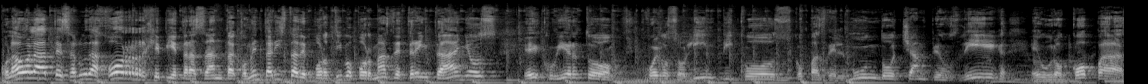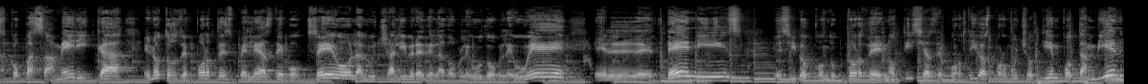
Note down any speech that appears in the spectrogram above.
Hola, hola, te saluda Jorge Pietrasanta, comentarista deportivo por más de 30 años. He cubierto Juegos Olímpicos, Copas del Mundo, Champions League, Eurocopas, Copas América, en otros deportes peleas de boxeo, la lucha libre de la WWE, el tenis. He sido conductor de noticias deportivas por mucho tiempo también.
